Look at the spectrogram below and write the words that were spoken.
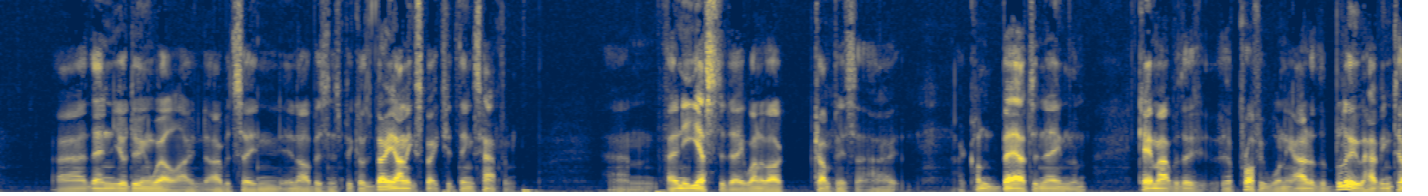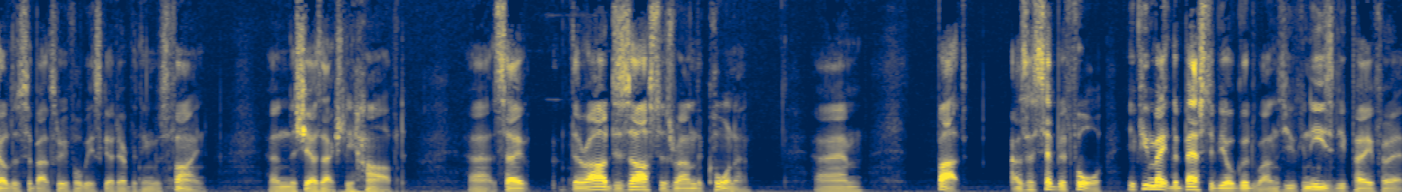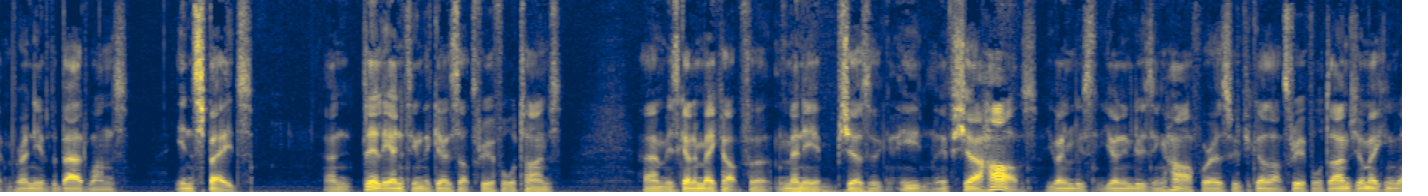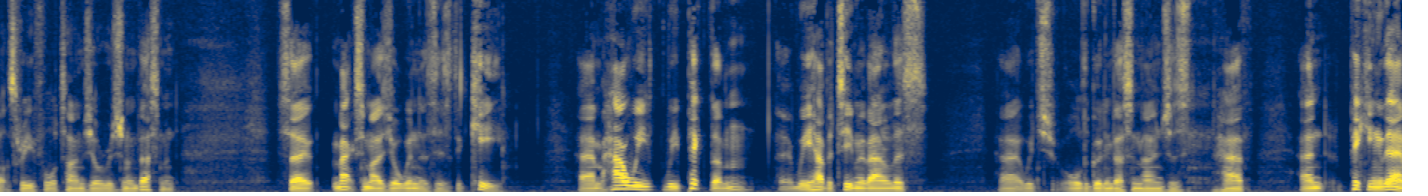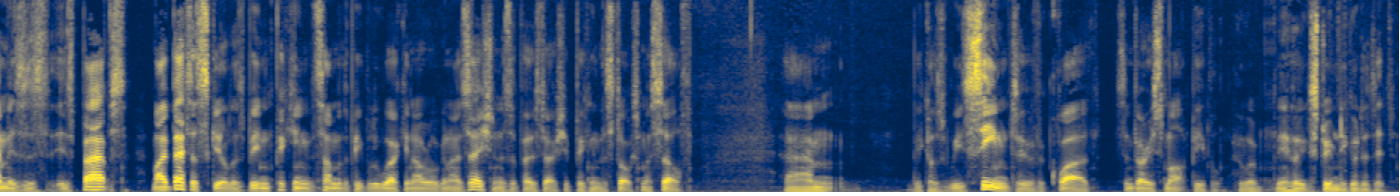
uh, then you're doing well. I, I would say in, in our business because very unexpected things happen. Um, only yesterday, one of our companies, I, I couldn't bear to name them, came out with a, a profit warning out of the blue, having told us about three or four weeks ago that everything was fine, and the shares actually halved. Uh, so there are disasters around the corner. Um, but as I said before, if you make the best of your good ones, you can easily pay for for any of the bad ones in spades. And clearly, anything that goes up three or four times um, is going to make up for many shares. if share halves, you only lose, you're only losing half. Whereas if you go up three or four times, you're making what three, four times your original investment. So maximise your winners is the key. Um, how we we pick them, uh, we have a team of analysts uh, which all the good investment managers have, and picking them is, is is perhaps my better skill has been picking some of the people who work in our organisation as opposed to actually picking the stocks myself, um, because we seem to have acquired some very smart people who are who are extremely good at it.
